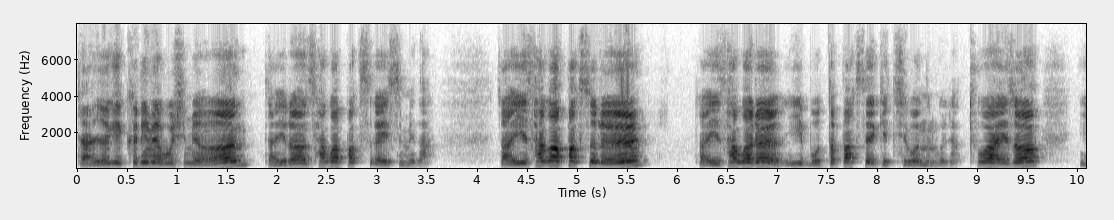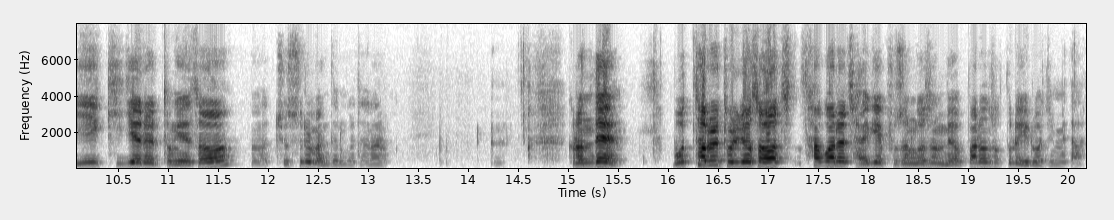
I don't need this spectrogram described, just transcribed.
자, 여기 그림에 보시면 자, 이런 사과 박스가 있습니다. 자, 이 사과 박스를 자, 이 사과를 이 모터 박스에 이렇게 집어넣는 거죠. 투하해서 이 기계를 통해서 어, 주스를 만드는 거잖아. 그런데 모터를 돌려서 사과를 잘게 부수는 것은 매우 빠른 속도로 이루어집니다.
